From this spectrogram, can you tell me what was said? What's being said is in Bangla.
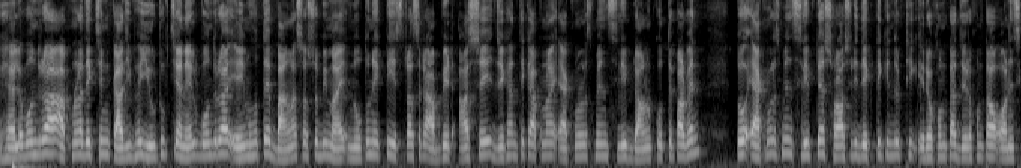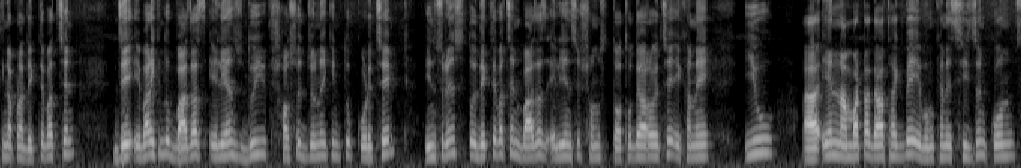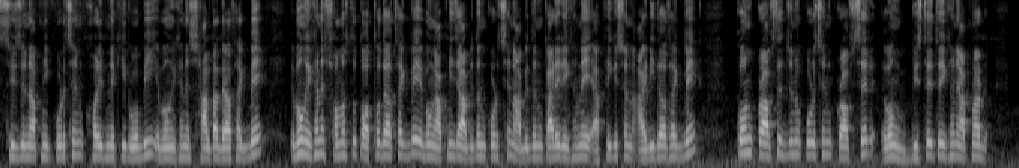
হ্যালো বন্ধুরা, আপনারা দেখছেন কাজী ভাই ইউটিউব চ্যানেল। বন্ধুরা, এই মুহূর্তে বাংলা শস্য বিমায় নতুন একটি স্ট্রাসের আপডেট আসে যেখান থেকে আপনারা অ্যাকনোলেজমেন্ট স্লিপ ডাউনলোড করতে পারবেন। তো অ্যাকনোলেজমেন্ট স্লিপটা সরাসরি দেখতে কিন্তু ঠিক এরকমটা, যেরকমটা অন স্ক্রিন আপনারা দেখতে পাচ্ছেন, যে এবারে কিন্তু বাজাজ এলিয়েন্স দুই শস্যের জন্যই কিন্তু করেছে ইন্স্যুরেন্স তো দেখতে পাচ্ছেন বাজাজ এলিয়েন্সের সমস্ত তথ্য দেওয়া রয়েছে, এখানে ইউ এর নাম্বারটা দেওয়া থাকবে এবং এখানে সিজন কোন সিজনে আপনি করেছেন, খরিফ নাকি রবি, এবং এখানে সালটা দেওয়া থাকবে। এবং এখানে সমস্ত তথ্য দেওয়া থাকবে এবং আপনি যে আবেদন করছেন, আবেদনকারীর এখানে অ্যাপ্লিকেশন আইডি দেওয়া থাকবে। কোন ক্রপসের জন্য করেছেন ক্রপসের এবং বিস্তারিত এখানে আপনার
